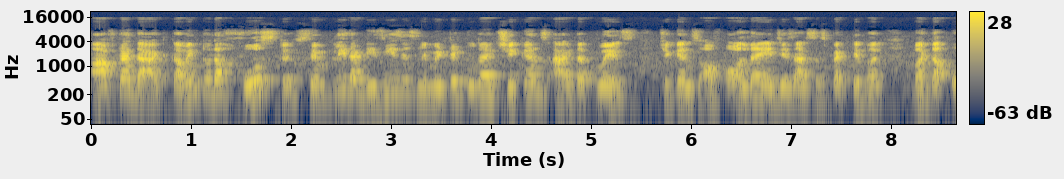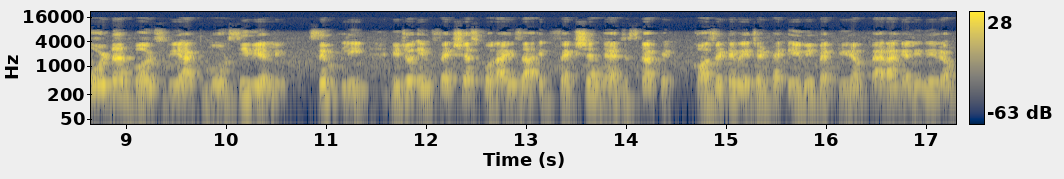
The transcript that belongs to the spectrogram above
After that, coming to the host, simply the disease is limited to the chickens and the quails. Chickens of all the ages are susceptible, but the older birds react more severely. Simply ये जो इन्फेक्शियस कोराइजा इन्फेक्शन है जिसका पॉजिटिव एजेंट है एवी बैक्टीरियम पैरागेलिनेरम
